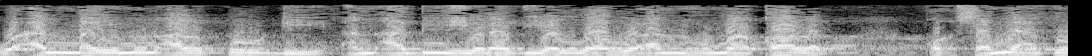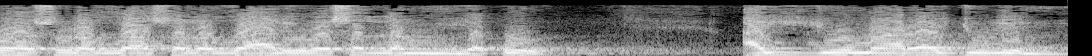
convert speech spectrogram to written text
wa an maimun al-kurdi an abihi radhiyallahu anhu ma sami'tu Rasulullah sallallahu alaihi wasallam yaqul ayyuma rajulin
